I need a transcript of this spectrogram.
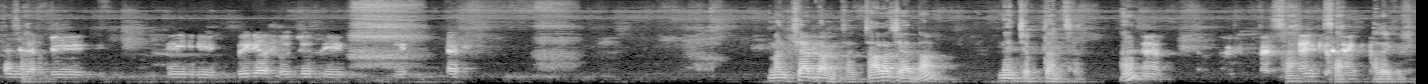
స్వామి గారు. ఈ వీడియోస్ చూసి మనం చేద్దాం సార్. చాలా చేద్దాం. నేను చెప్తాను sir? Sir sir. Hare Krishna.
